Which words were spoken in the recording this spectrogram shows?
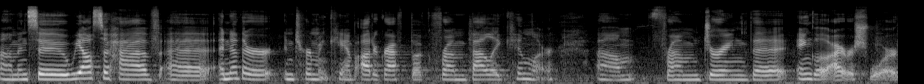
Um, and so we also have uh, another internment camp autograph book from Ballykinlar. Um, from during the Anglo-Irish War,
